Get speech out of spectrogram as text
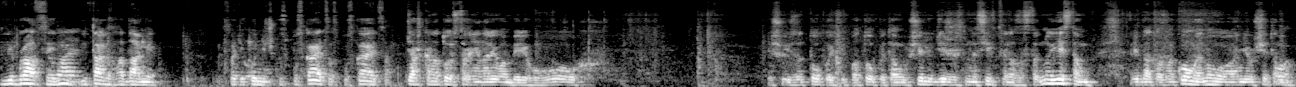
вибраций, ну, и так с годами потихонечку спускается, спускается. Тяжко на той стороне, на левом берегу. Ох. Еще и затопы, и потопы. Там вообще люди же насильственно заставляют. Ну, есть там ребята знакомые, ну, они вообще там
